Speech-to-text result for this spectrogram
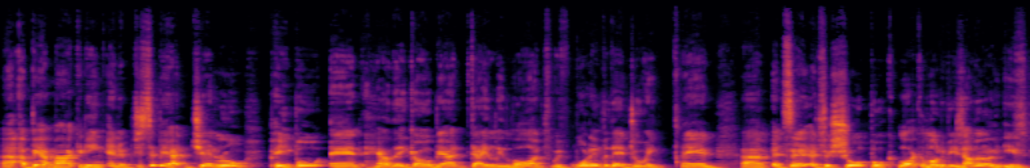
uh, about marketing and just about general people and how they go about daily lives with whatever they're doing. And um, it's a it's a short book, like a lot of his other. I think he's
